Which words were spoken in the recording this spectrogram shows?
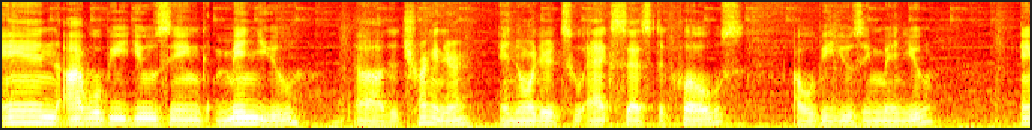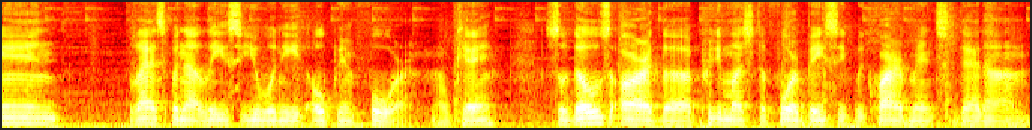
and I will be using Menyoo uh, the trainer in order to access the clothes I will be using Menyoo. And last but not least you will need OpenIV okay? So those are the pretty much the four basic requirements that um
